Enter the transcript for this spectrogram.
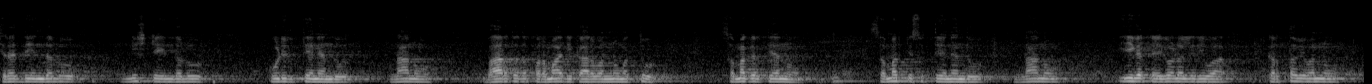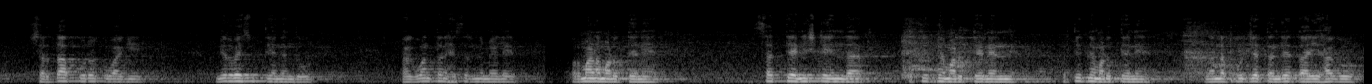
ಶ್ರದ್ಧೆಯಿಂದಲೂ ನಿಷ್ಠೆಯಿಂದಲೂ ಕೂಡಿರುತ್ತೇನೆಂದು ನಾನು ಭಾರತದ ಪರಮಾಧಿಕಾರವನ್ನು ಮತ್ತು ಸಮಗ್ರತೆಯನ್ನು ಸಮರ್ಥಿಸುತ್ತೇನೆಂದು ನಾನು ಈಗ ಕೈಗೊಳ್ಳಲಿರುವ ಕರ್ತವ್ಯವನ್ನು ಶ್ರದ್ಧಾಪೂರ್ವಕವಾಗಿ ನಿರ್ವಹಿಸುತ್ತೇನೆಂದು ಭಗವಂತನ ಹೆಸರಿನ ಮೇಲೆ ಪ್ರಮಾಣ ಮಾಡುತ್ತೇನೆ. ಸತ್ಯ ನಿಷ್ಠೆಯಿಂದ ಪ್ರತಿಜ್ಞೆ ಮಾಡುತ್ತೇನೆ ಪ್ರತಿಜ್ಞೆ ಮಾಡುತ್ತೇನೆ. ನನ್ನ ಪೂಜ್ಯ ತಂದೆ ತಾಯಿ ಹಾಗೂ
